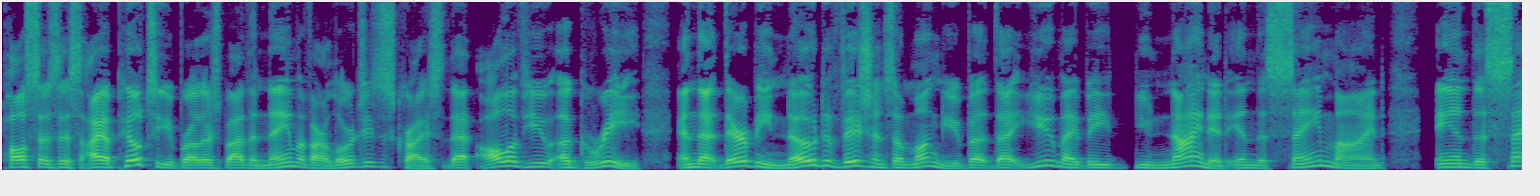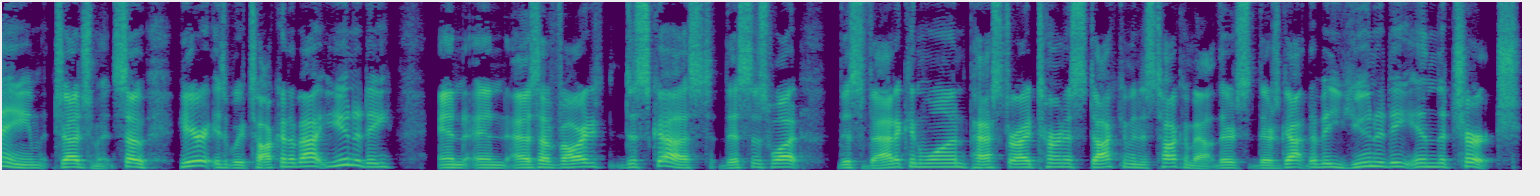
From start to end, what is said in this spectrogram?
Paul says this, I appeal to you brothers by the name of our Lord Jesus Christ that all of you agree and that there be no divisions among you but that you may be united in the same mind and the same judgment. So here is we're talking about unity and and as I've already discussed, this is what this Vatican I Pastor Aeternus document is talking about. There's there's got to be unity in the church.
